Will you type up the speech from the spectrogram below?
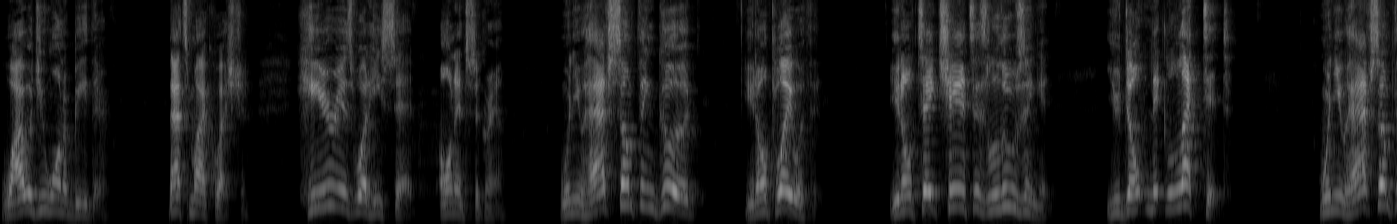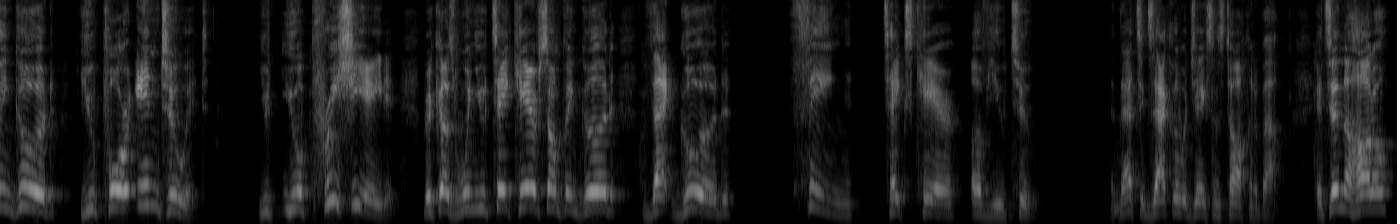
Why would you want to be there? That's my question. Here is what he said on Instagram When you have something good, you don't play with it, you don't take chances losing it, you don't neglect it. When you have something good, you pour into it. You, you appreciate it because when you take care of something good, that good thing takes care of you too. And that's exactly what Jason's talking about. It's in the huddle.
